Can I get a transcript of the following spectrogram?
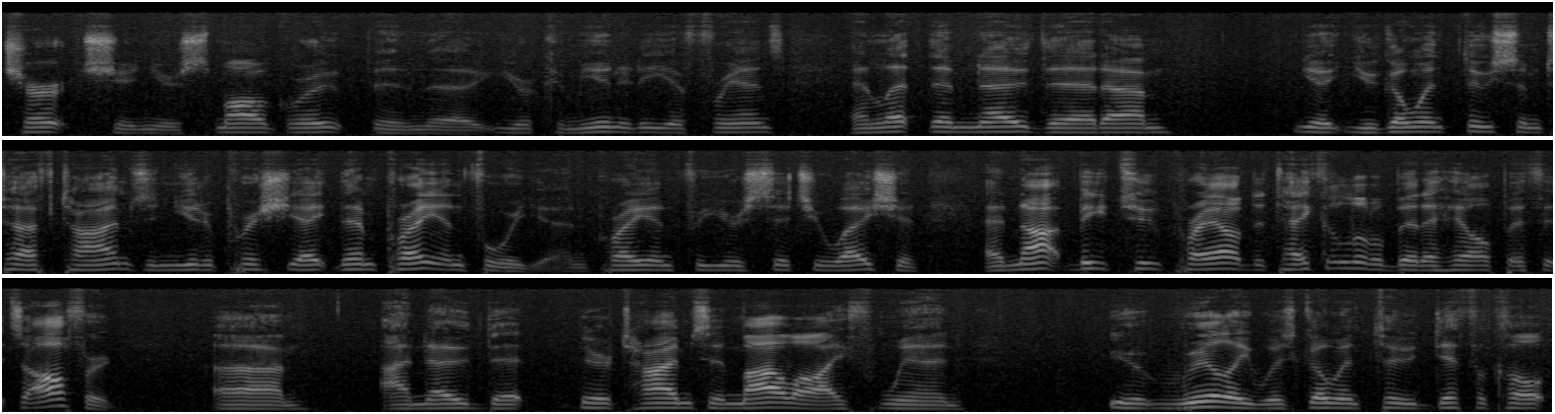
church and your small group and the, your community of friends and let them know that um, you, you're going through some tough times and you'd appreciate them praying for you and praying for your situation and not be too proud to take a little bit of help if it's offered. Um, I know that there are times in my life when it really was going through difficult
